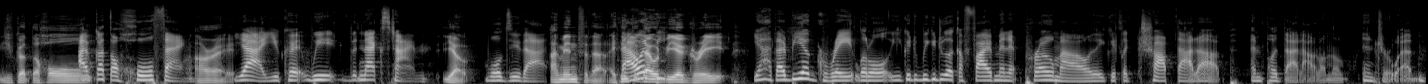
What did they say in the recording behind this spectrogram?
You've got the whole. I've got the whole thing. All right. Yeah, you could we the next time yeah, we'll do that. I'm in for that. I think That that, would that would be- be a great. yeah, that'd be a great little you could we could do like a 5 minute promo that you could like chop that up and put that out on the interweb.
